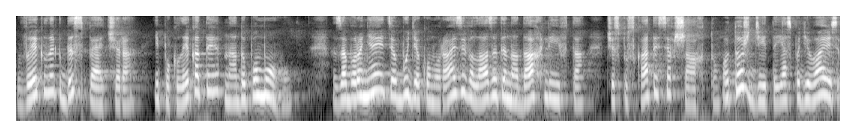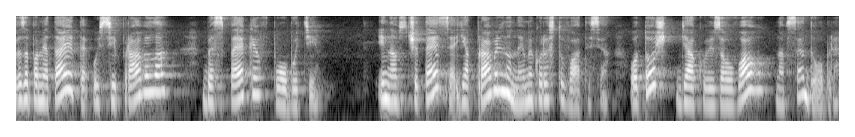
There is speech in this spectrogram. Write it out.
Виклик диспетчера і покликати на допомогу. Забороняється в будь-якому разі вилазити на дах ліфта чи спускатися в шахту. Отож, діти, я сподіваюся, ви запам'ятаєте усі правила безпеки в побуті і навчитеся, як правильно ними користуватися. Отож, дякую за увагу. На все добре.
